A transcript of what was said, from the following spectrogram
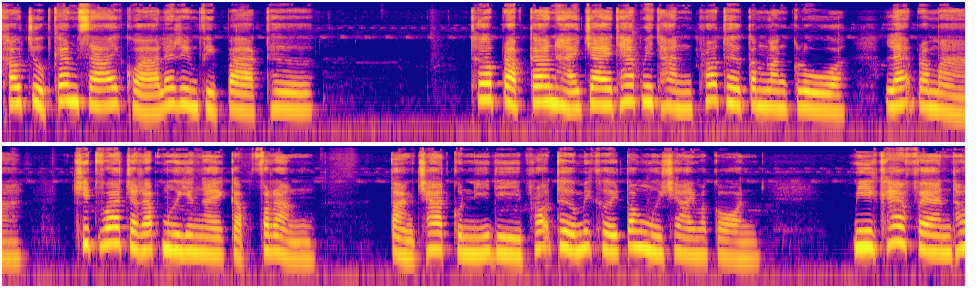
เขาจูบแก้มซ้ายขวาและริมฝีปากเธอ เธอปรับการหายใจแทบไม่ทัน เพราะเธอกำลังกลัวและประมาคิดว่าจะรับมือยังไงกับฝรั่ง ต่างชาติคนนี้ดี เพราะเธอไม่เคยต้องมือชายมาก่อน มีแค่แฟนเท่า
